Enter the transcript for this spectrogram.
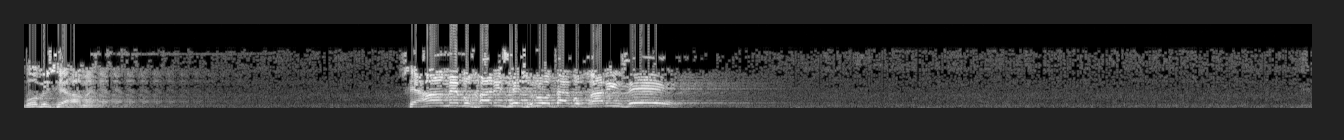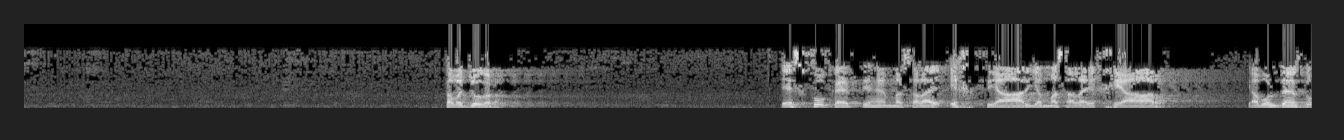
وہ بھی سیاح میں۔ سیاح میں بخاری سے شروع ہوتا ہے، بخاری سے۔ توجہ ذرا اس کو کہتے ہیں مسئلہ اختیار یا مسئلہ خیار۔ کیا بولتے ہیں اس کو؟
